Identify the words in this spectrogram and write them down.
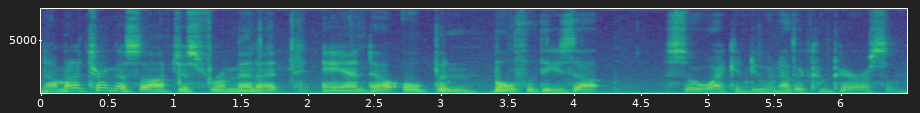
Now I'm going to turn this off just for a minute and uh, open both of these up so I can do another comparison.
